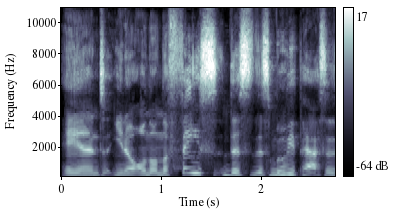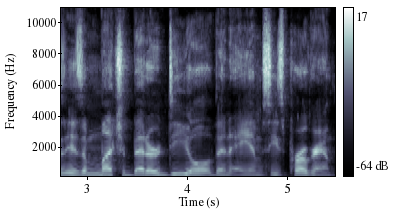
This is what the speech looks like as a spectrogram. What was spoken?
And you know, on, on the face, this this MoviePass is, is a much better deal than AMC's program.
